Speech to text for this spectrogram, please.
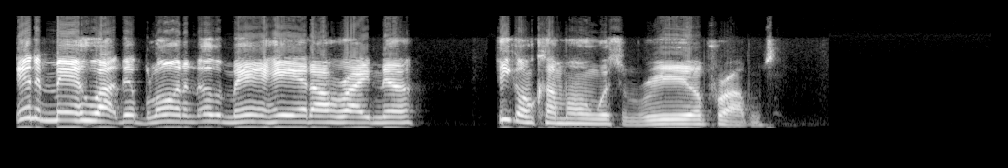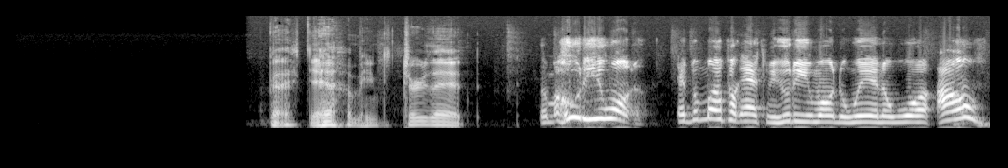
Any man who out there blowing another man head off right now, he gonna come home with some real problems. Yeah, I mean, true that. Who do you want? If a motherfucker asks me, who do you want to win the war? I don't.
